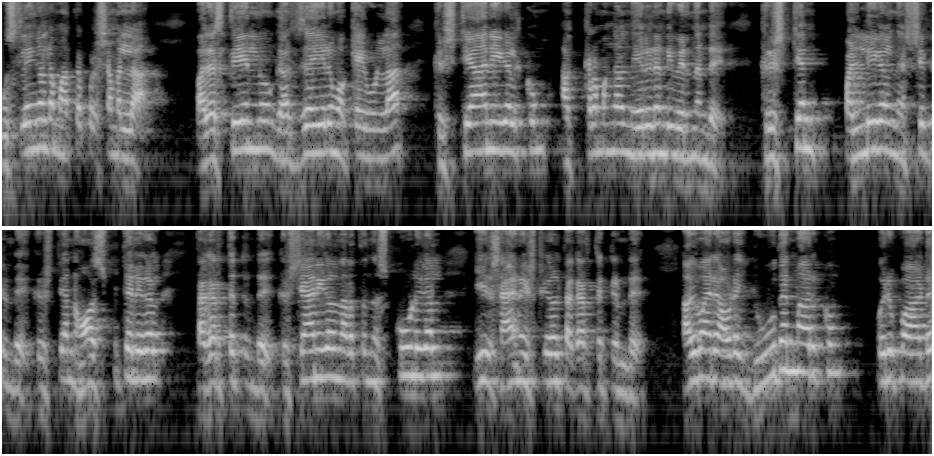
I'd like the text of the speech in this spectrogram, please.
മുസ്ലിങ്ങളുടെ മാത്രം പ്രശ്നമല്ല ഫലസ്തീനിലും ഗർജയിലും ഒക്കെയുള്ള ക്രിസ്ത്യാനികൾക്കും അക്രമങ്ങൾ നേരിടേണ്ടി വരുന്നുണ്ട്. ക്രിസ്ത്യൻ പള്ളികൾ നശിച്ചിട്ടുണ്ട്. ക്രിസ്ത്യൻ ഹോസ്പിറ്റലുകൾ തകർത്തിട്ടുണ്ട്. ക്രിസ്ത്യാനികൾ നടത്തുന്ന സ്കൂളുകൾ ഈ സയനിസ്റ്റുകൾ തകർത്തിട്ടുണ്ട്. അതുമാതിരി അവിടെ ജൂതന്മാർക്കും ഒരുപാട്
